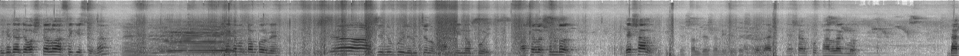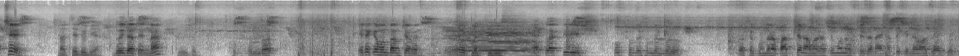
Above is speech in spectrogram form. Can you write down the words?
যায় আছে কিছু না। এটা কেমন দাম পড়বে? আশি নব্বই বিচ্ছিলাম আশি নব্বই। মাসাল্লাহ সুন্দর। দেশাল। দেশাল দেশাল দেশাল। খুব ভালো লাগল। যাচ্ছে যাচ্ছে দুইটা দুই দাঁতের না? দুইটা খুব সুন্দর। এটা কেমন দাম চাবেন? এক লাখ তিরিশ। এক লাখ তিরিশ। খুব সুন্দর সুন্দর গরু। দর্শক বন্ধুরা পাচ্ছেন? আমার কাছে মনে হচ্ছে যে না এখান থেকে নেওয়া যায় গরু।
